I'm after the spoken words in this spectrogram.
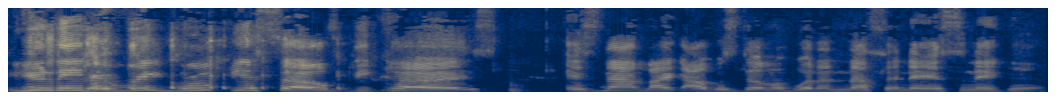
You need to regroup yourself because it's not like I was dealing with a nothing ass nigga.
